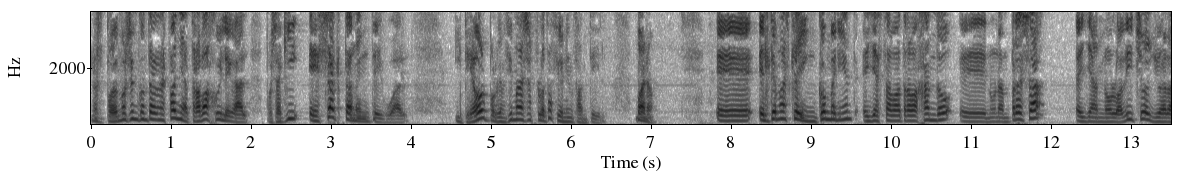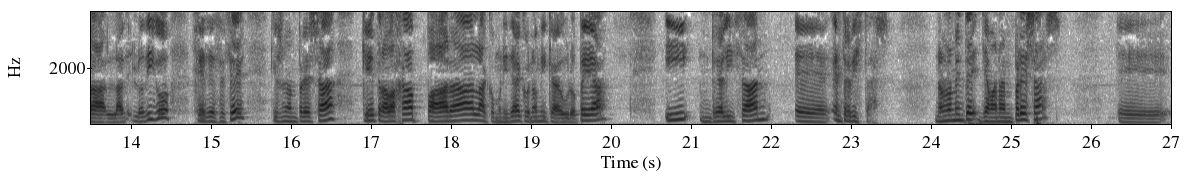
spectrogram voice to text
nos podemos encontrar en España, trabajo ilegal, pues aquí exactamente igual. Y peor, porque encima es explotación infantil. Bueno, eh, el tema es que Inconvenient, ella estaba trabajando en una empresa, ella no lo ha dicho, yo ahora lo digo, GDCC, que es una empresa que trabaja para la Comunidad Económica Europea y realizan eh, entrevistas. Normalmente llaman a empresas eh,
